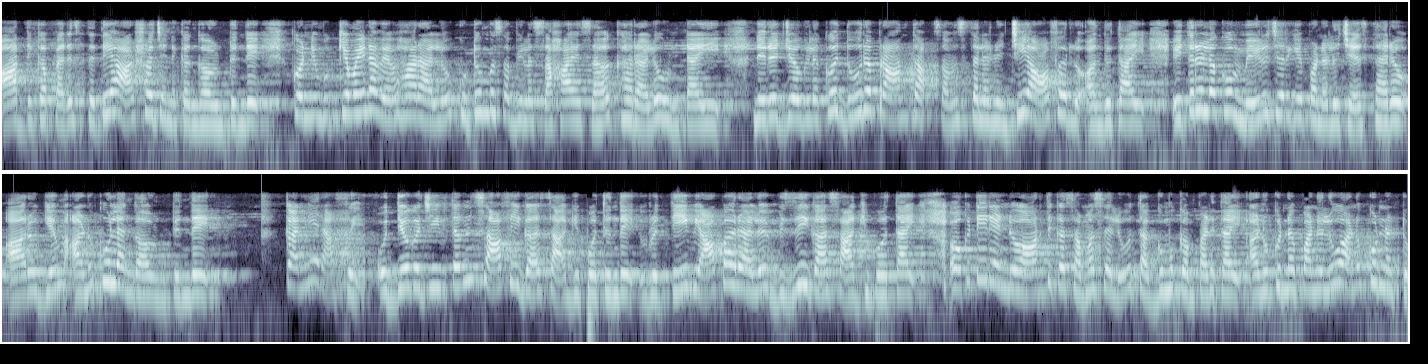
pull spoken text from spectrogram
ఆర్థిక పరిస్థితి ఆశాజనకంగా ఉంటుంది. కొన్ని ముఖ్యమైన వ్యవహారాల్లో కుటుంబ సభ్యుల సహాయ సహకారాలు ఉంటాయి. నిరుద్యోగులకు దూర ప్రాంత సంస్థల నుంచి ఆఫర్లు అందుతాయి. ఇతరులకు మేలు జరిగే పనులు చేస్తారు. ఆరోగ్యం అనుకూలంగా ఉంటుంది. కన్య రాశి ఉద్యోగ జీవితం సాఫీగా సాగిపోతుంది. వృత్తి వ్యాపారాలు బిజీగా సాగిపోతాయి. ఒకటి రెండు ఆర్థిక సమస్యలు తగ్గుముఖం పడతాయి. అనుకున్న పనులు అనుకున్నట్టు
